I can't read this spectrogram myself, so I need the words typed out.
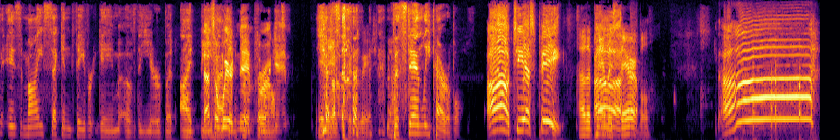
game is my second favorite game of the year, but I'd be That's a weird name for a someone game. else. It Yeah. is pretty weird. The Stanley Parable. Oh, TSP. Oh, the pan was Uh, terrible. Ah,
